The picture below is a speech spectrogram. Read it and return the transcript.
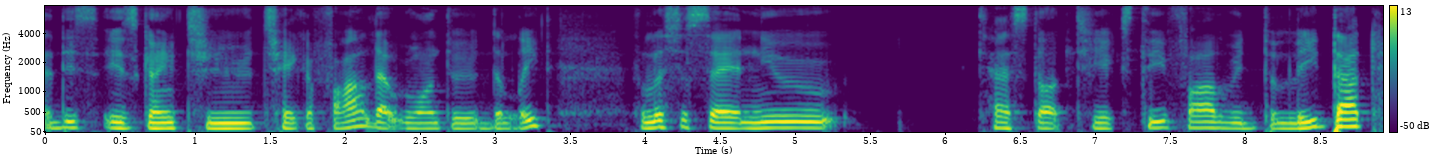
this is going to take a file that we want to delete. So let's just say new test.txt file, we delete that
